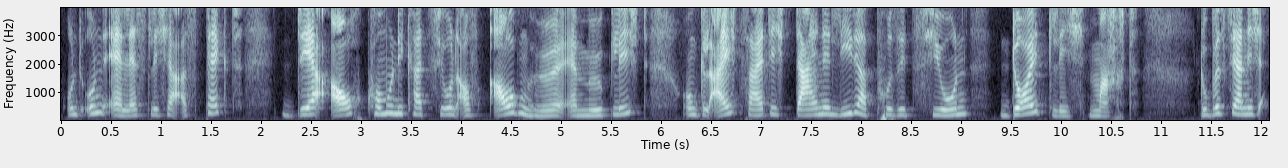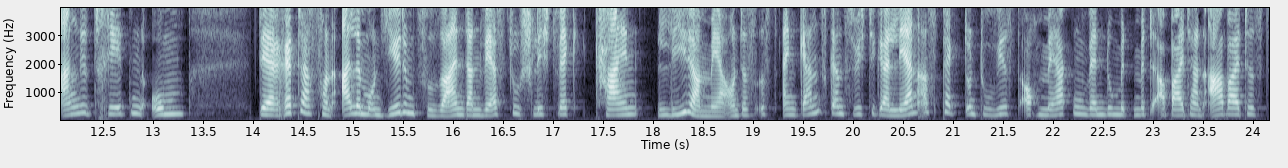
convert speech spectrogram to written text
und unerlässlicher Aspekt, der auch Kommunikation auf Augenhöhe ermöglicht und gleichzeitig deine Leaderposition deutlich macht. Du bist ja nicht angetreten, um der Retter von allem und jedem zu sein, dann wärst du schlichtweg kein Leader mehr. Und das ist ein ganz, ganz wichtiger Lernaspekt. Und du wirst auch merken, wenn du mit Mitarbeitern arbeitest,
